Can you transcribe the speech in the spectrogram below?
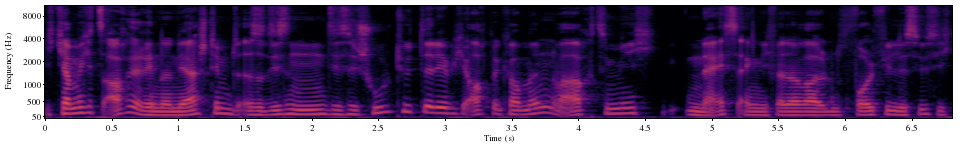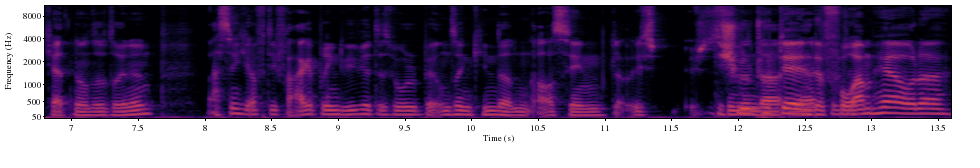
Ich kann mich jetzt auch erinnern, ja, stimmt. Also diesen, diese Schultüte, die habe ich auch bekommen, war auch ziemlich nice eigentlich, weil da waren voll viele Süßigkeiten und so drinnen. Was mich auf die Frage bringt, wie wird das wohl bei unseren Kindern aussehen? Glaub ich, Die Schultüte in der Form her oder?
